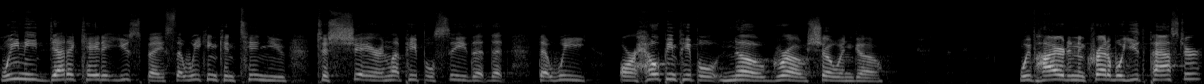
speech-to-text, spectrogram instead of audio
We need dedicated youth space that we can continue to share and let people see that, that, that we are helping people know, grow, show, and go. We've hired an incredible youth pastor.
